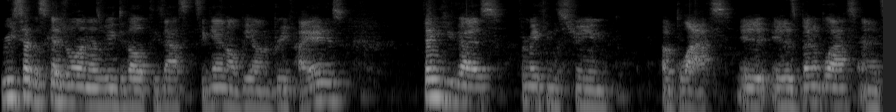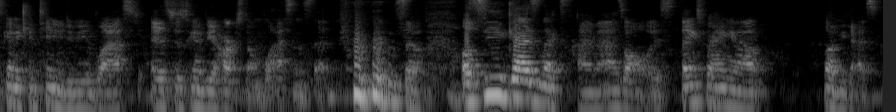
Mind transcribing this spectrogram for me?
reset the schedule and as we develop these assets again. I'll be on a brief hiatus. Thank you guys for making the stream a blast. It, it has been a blast and it's going to continue to be a blast. It's just going to be a Hearthstone blast instead. so I'll see you guys next time, as always. Thanks for hanging out. Love you guys.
